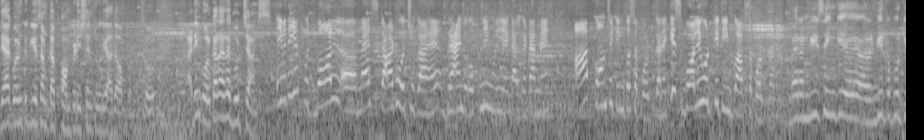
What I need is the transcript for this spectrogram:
they are going to give some tough competition to the other opponent so I think Kolkata has a good chance ये बताइए फुटबॉल मैच स्टार्ट हो चुका है ग्रैंड ओपनिंग हुई है कलकत्ता में। आप कौन सी टीम को सपोर्ट करें? किस बॉलीवुड की टीम को आप सपोर्ट करें? मैं रणवीर सिंह की रणवीर कपूर की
